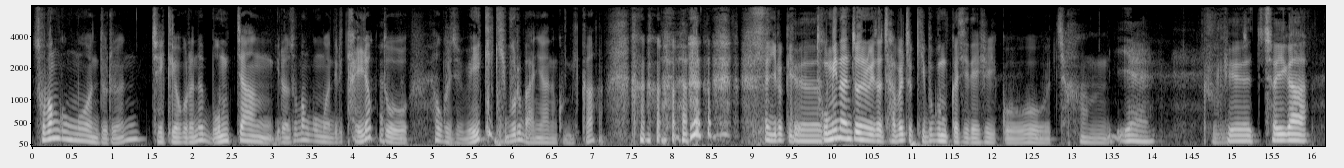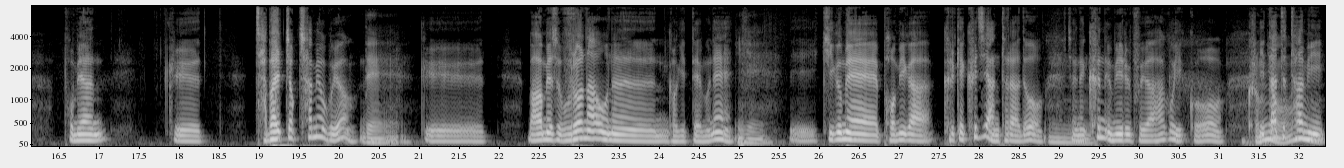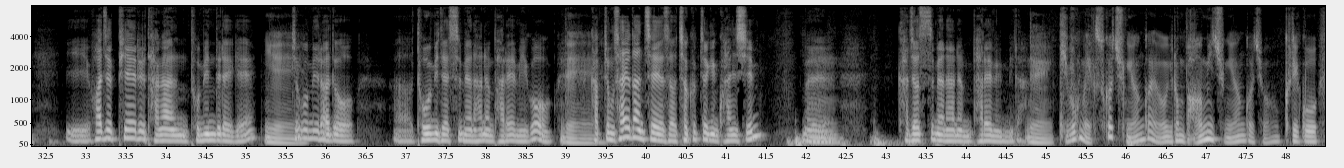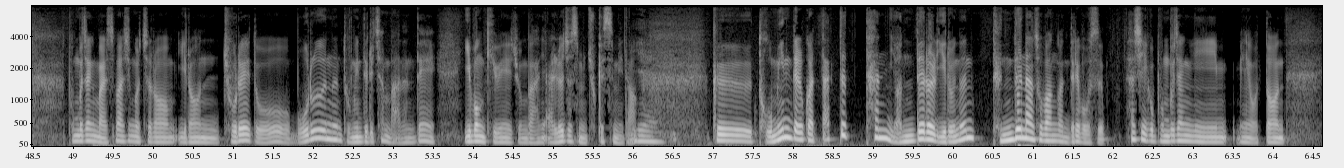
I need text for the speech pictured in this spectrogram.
소방 공무원들은 제 기억으로는 몸짱 이런 소방 공무원들이 달력도 하고 그러죠. 왜 이렇게 기부를 많이 하는 겁니까? 이렇게 그- 도민 안전을 위해서 자발적 기부금까지 내시고 참 예. 그, 그 저희가 보면 그 자발적 참여고요. 네. 그 마음에서 우러나오는 거기 때문에 예. 이 기금의 범위가 그렇게 크지 않더라도 음, 저는 큰 의미를 부여하고 있고 그럼요. 이 따뜻함이 이 화재 피해를 당한 도민들에게 예. 조금이라도 어, 도움이 됐으면 하는 바람이고 네. 각종 사회 단체에서 적극적인 관심을 음, 가졌으면 하는 바람입니다. 네, 기부금 액수가 중요한가요? 이런 마음이 중요한 거죠. 그리고 본부장님 말씀하신 것처럼 이런 조례도 모르는 도민들이 참 많은데 이번 기회에 좀 많이 알려줬으면 좋겠습니다. 예. 그 도민들과 따뜻한 연대를 이루는 든든한 소방관들의 모습. 사실 이거 본부장님의 어떤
